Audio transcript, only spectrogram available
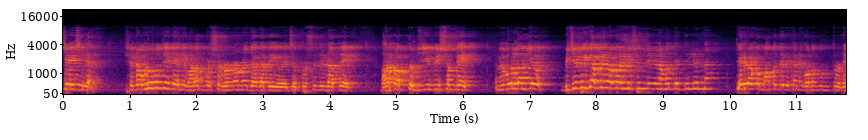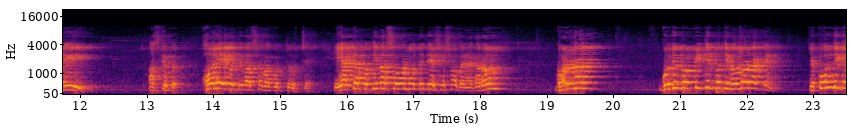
চেয়েছিলেন সেটা অনুমতি দেয়নি। ভারতবর্ষের অন্যান্য জায়গাতেই হয়েছে। পরশুদিন রাতে ভারপ্রাপ্ত বিজেপির সঙ্গে আমি বললাম যে, বিজেপিকে আপনারা পারমিশন দিলেন, আমাদের দিলেন না। এরকম আমাদের এখানে গণতন্ত্র নেই। আজকে হলে প্রতিবাদ সভা করতে হচ্ছে। এই একটা প্রতিবাদ সভার মধ্যে দিয়ে শেষ হবে না, কারণ ঘটনার গতি প্রকৃতির প্রতি নজর রাখবেন যে কোন দিকে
